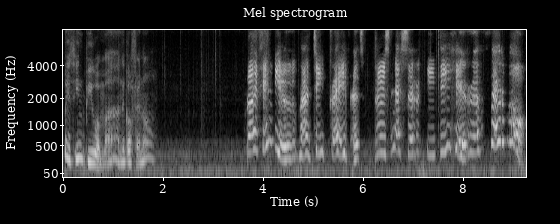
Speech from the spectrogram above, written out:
Beth hi'n byw yma yn y goffennol? Roedd hi'n byw mewn tŷ preifat drws nesaf i di hir y ffermo.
